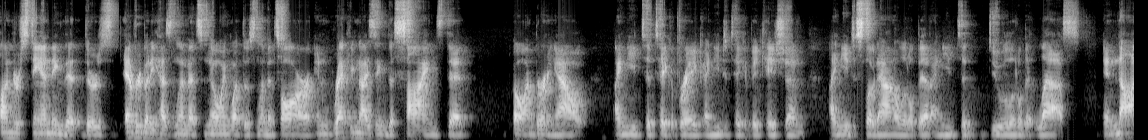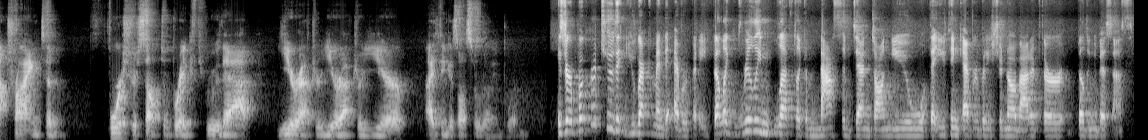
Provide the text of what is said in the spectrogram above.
understanding that there's everybody has limits, knowing what those limits are, and recognizing the signs that oh, I'm burning out. I need to take a break. I need to take a vacation. I need to slow down a little bit. I need to do a little bit less and not trying to force yourself to break through that year after year after year, I think is also really important. Is there a book or two that you recommend to everybody that like really left like a massive dent on you that you think everybody should know about if they're building a business?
